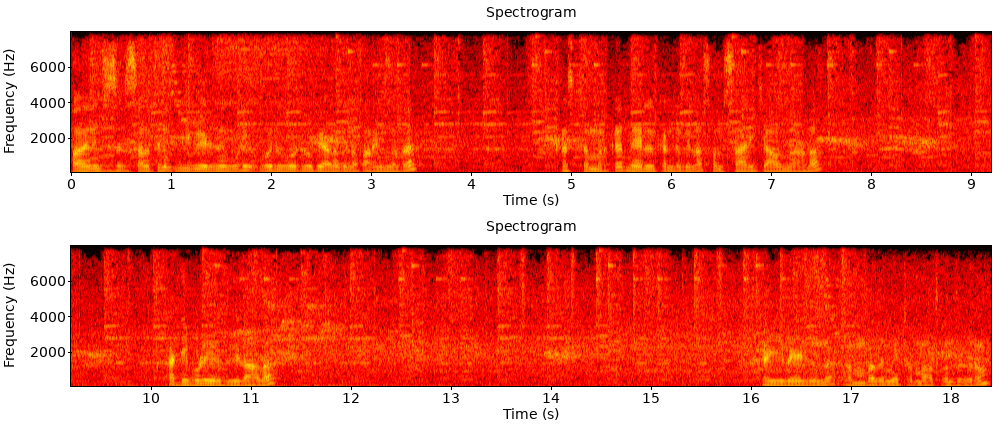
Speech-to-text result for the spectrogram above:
പതിനഞ്ച് സെന്റ് സ്ഥലത്തിനും ഈ വീടിനും കൂടി ഒരു കോടി രൂപയാണ് വില പറയുന്നത്. കസ്റ്റമർക്ക് നേരിൽ കണ്ട് വില സംസാരിക്കാവുന്നതാണ്. അടിപൊളി ഒരു വീടാണ്. ഹൈവേയിൽ നിന്ന് അമ്പത് മീറ്റർ മാത്രം ദൂരം.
